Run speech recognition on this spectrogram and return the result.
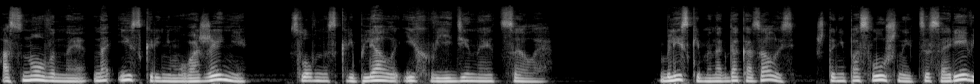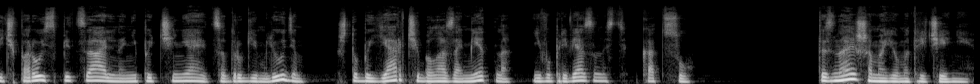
основанное на искреннем уважении, словно скрепляло их в единое целое. Близким иногда казалось, что непослушный цесаревич порой специально не подчиняется другим людям, чтобы ярче была заметна его привязанность к отцу. «Ты знаешь о моем отречении?»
